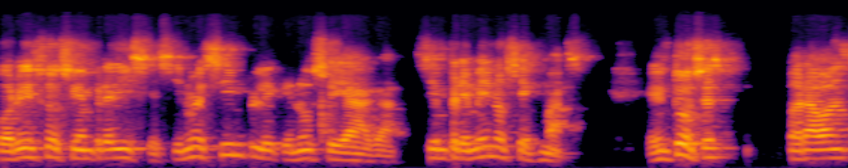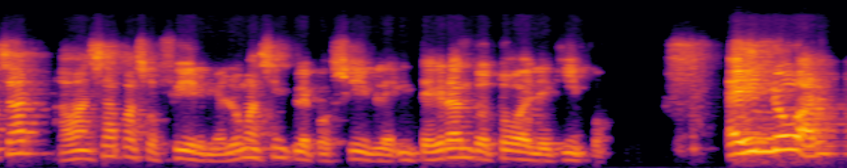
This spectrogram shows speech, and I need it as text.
por eso siempre dice, si no es simple, que no se haga. Siempre menos es más. Entonces, para avanzar, avanzar paso firme, lo más simple posible, integrando todo el equipo. E innovar,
